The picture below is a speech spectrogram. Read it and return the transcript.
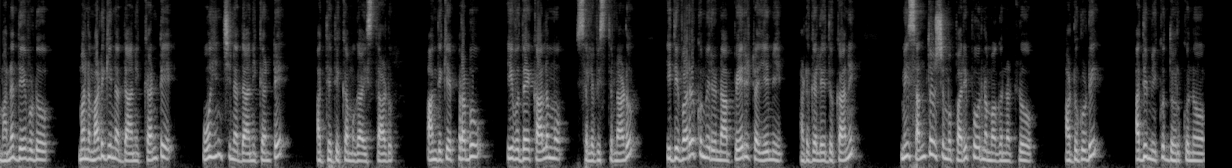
మన దేవుడు మనం అడిగిన దానికంటే ఊహించిన దానికంటే అత్యధికముగా ఇస్తాడు. అందుకే ప్రభు ఈ ఉదయకాలము సెలవిస్తున్నాడు. ఇది వరకు మీరు నా పేరిట ఏమీ అడగలేదు కానీ మీ సంతోషము పరిపూర్ణమగునట్లు అడుగుడి అది మీకు దొరుకును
